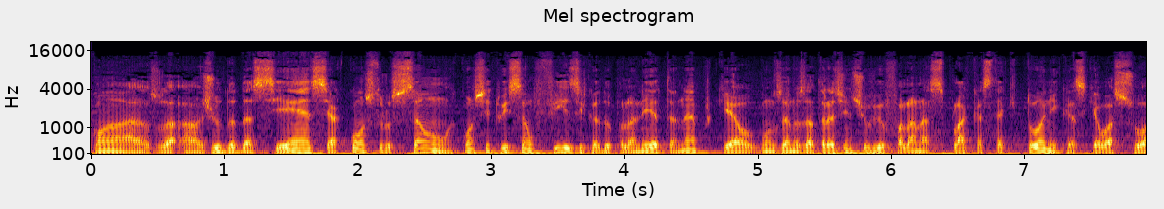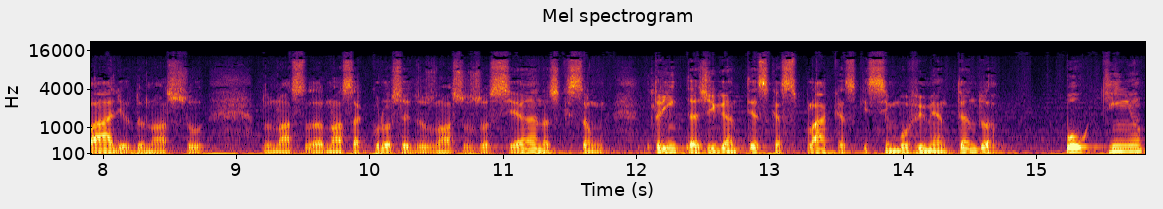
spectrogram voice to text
com a ajuda da ciência a construção, a constituição física do planeta, né? Porque alguns anos atrás a gente ouviu falar nas placas tectônicas, que é o assoalho do nosso, do nosso, da nossa crosta e dos nossos oceanos, que são 30 gigantescas placas que se movimentando pouquinho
